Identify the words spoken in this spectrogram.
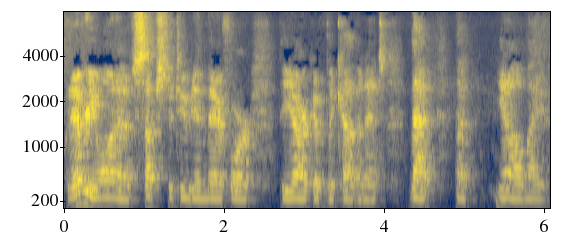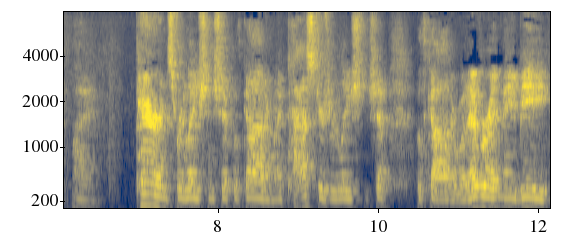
whatever you want to substitute in there for the Ark of the Covenant, that, that you know, my, my parents' relationship with God or my pastor's relationship with God or whatever it may be,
